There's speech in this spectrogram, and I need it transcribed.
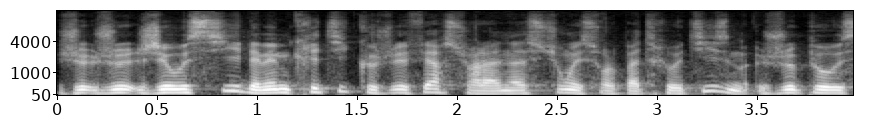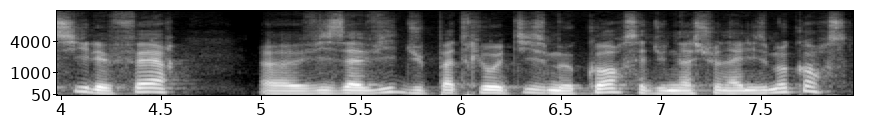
j'ai aussi les mêmes critiques que je vais faire sur la nation et sur le patriotisme. Je peux aussi les faire euh, vis-à-vis du patriotisme corse et du nationalisme corse,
